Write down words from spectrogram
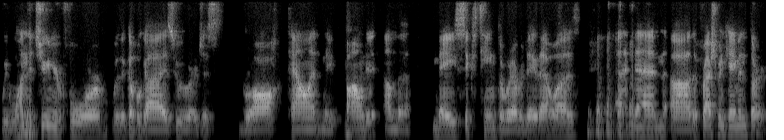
We won the junior four with a couple guys who are just raw talent, and they found it on the May 16th or whatever day that was. and then uh, the freshman came in third.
